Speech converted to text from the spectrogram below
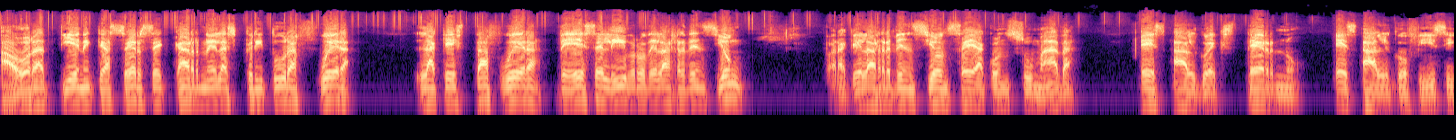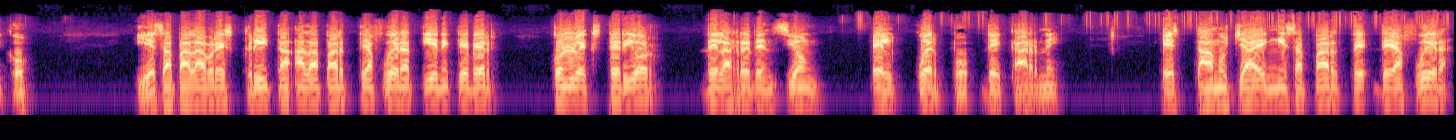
Ahora tiene que hacerse carne la escritura fuera, la que está fuera de ese libro de la redención, para que la redención sea consumada. Es algo externo, es algo físico. Y esa palabra escrita a la parte afuera tiene que ver con lo exterior de la redención, el cuerpo de carne. Estamos ya en esa parte de afuera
